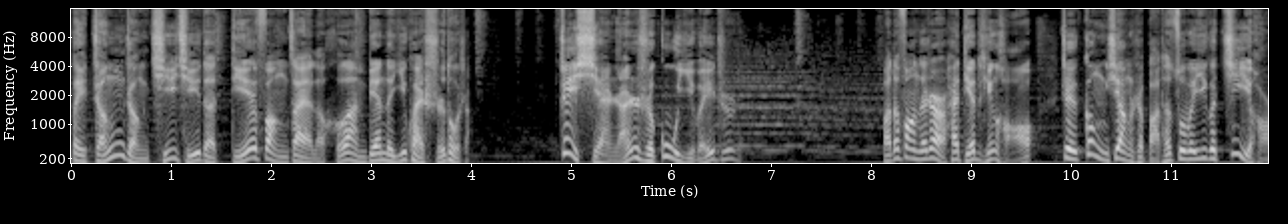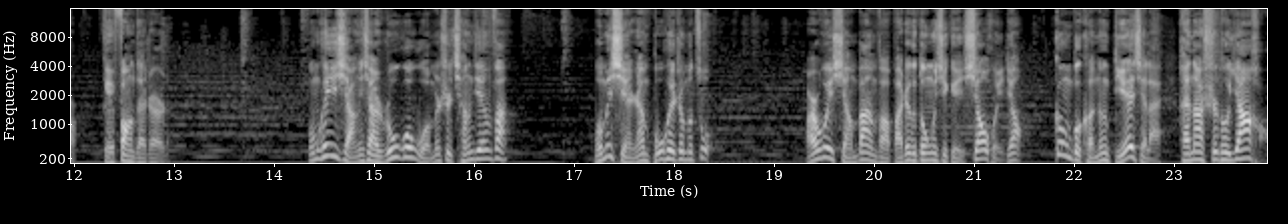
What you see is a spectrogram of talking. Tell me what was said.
被整整齐齐地叠放在了河岸边的一块石头上，这显然是故意为之的。把它放在这儿还叠得挺好，这更像是把它作为一个记号给放在这儿的。我们可以想一下，如果我们是强奸犯，我们显然不会这么做，而会想办法把这个东西给销毁掉，更不可能叠起来还拿石头压好，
